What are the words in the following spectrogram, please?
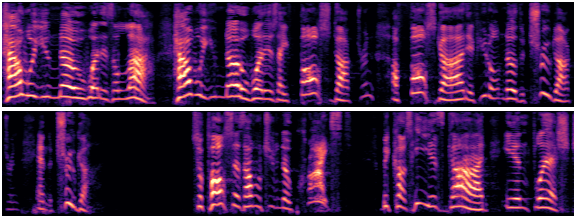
How will you know what is a lie? How will you know what is a false doctrine, a false God, if you don't know the true doctrine and the true God? So Paul says, I want you to know Christ because he is God in flesh.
